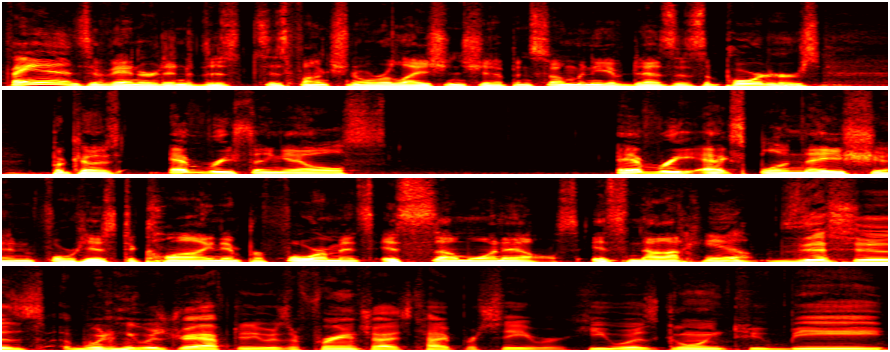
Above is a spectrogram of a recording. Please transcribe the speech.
fans have entered into this dysfunctional relationship, and so many of Dez's supporters, because everything else, every explanation for his decline in performance is someone else. It's not him. This is when he was drafted. He was a franchise type receiver. He was going to be,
